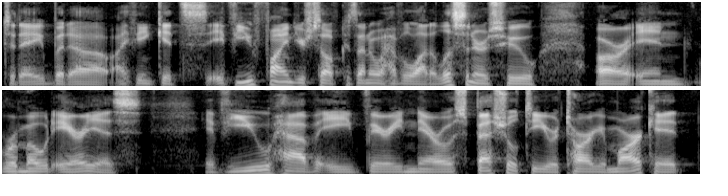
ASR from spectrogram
today, but uh, I think it's if you find yourself because I know I have a lot of listeners who are in remote areas. If you have a very narrow specialty or target market,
